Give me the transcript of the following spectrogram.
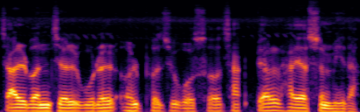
짧은 절구를 엎어주고서 작별하였습니다.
